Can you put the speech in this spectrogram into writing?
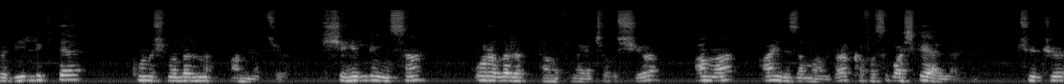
ve birlikte konuşmalarını anlatıyor. Şehirli insan oraları tanıtmaya çalışıyor ama aynı zamanda kafası başka yerlerde. Çünkü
